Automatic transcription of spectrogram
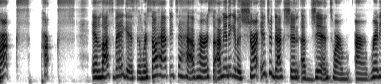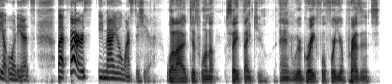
Barx Parx in Las Vegas. And we're so happy to have her. So I'm going to give a short introduction of Jen to our, our radio audience. But first, Emmanuel wants to share. Well, I just want to say thank you. And we're grateful for your presence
